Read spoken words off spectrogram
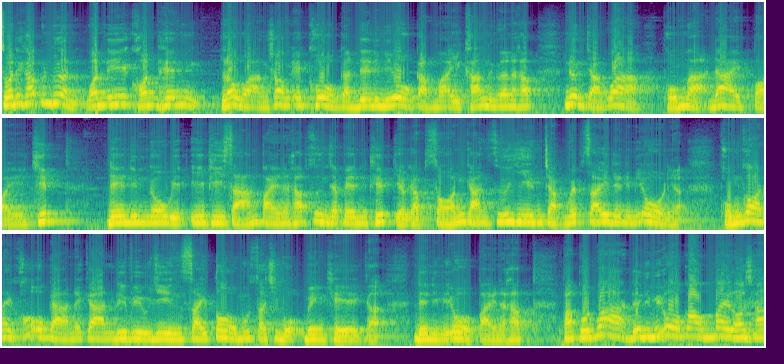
สวัสดีครับเพื่อนๆ วันนี้คอนเทนต์ระหว่างช่อง Echo กับ d e n i m i o กลับมาอีกครั้งหนึ่งแล้วนะครับ เนื่องจากว่าผมอะได้ปล่อยคลิป d e n i m n o v i d EP 3 ไปนะครับ ซึ่งจะเป็นคลิปเกี่ยวกับสอนการซื้อยีนจากเว็บไซต์ d e n i m i o เนี่ย ผมก็ได้ขอโอกาสในการรีวิวยีนไซโตมุส a ชิโบเบงเคกับ d e n i m i o ไปนะครับ ปรากฏว่า d e n i m i o ก็ไม่รอช้า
